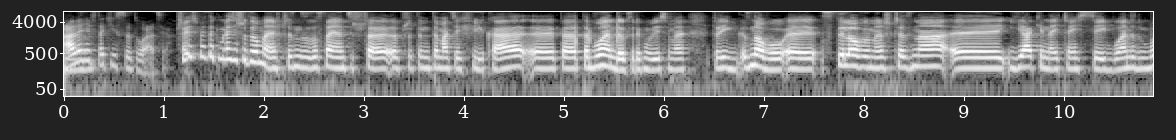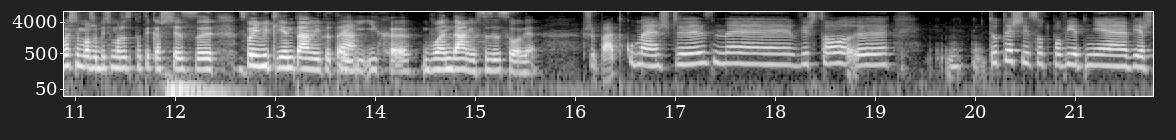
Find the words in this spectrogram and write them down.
ale nie w takich sytuacjach. Przejdźmy w takim razie jeszcze do mężczyzn, zostając jeszcze przy tym temacie chwilkę. Y, Te, te błędy, o których mówiliśmy, czyli znowu y, stylowy mężczyzna, jakie najczęściej błędy, bo właśnie może być może spotykasz się z swoimi klientami tutaj Tak. i ich błędami w cudzysłowie. Przypadku mężczyzn, wiesz co, e, to też jest odpowiednie, wiesz,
